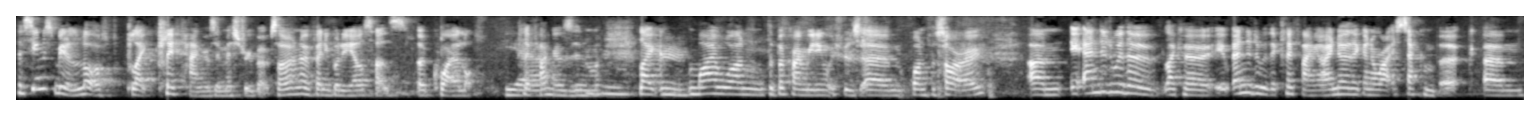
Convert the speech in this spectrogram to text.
There seems to be a lot of like cliffhangers in mystery books. I don't know if anybody else has uh, quite a lot of yeah. cliffhangers in mm. like mm. my one, the book I'm reading, which was um, One for Sorrow. Um, it ended with a like a it ended with a cliffhanger. I know they're going to write a second book, um,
